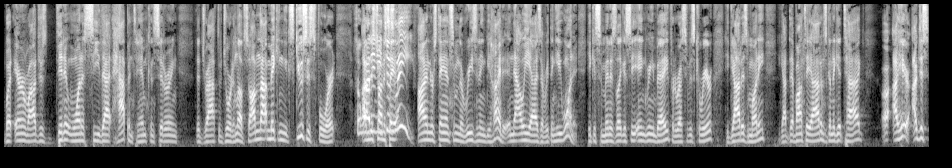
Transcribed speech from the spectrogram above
but Aaron Rodgers didn't want to see that happen to him, considering the draft of Jordan Love. So I'm not making excuses for it. So why I'm didn't just he trying just to say, leave? I understand some of the reasoning behind it, and now he has everything he wanted. He can submit his legacy in Green Bay for the rest of his career. He got his money. He got Davante Adams going to get tagged. Uh, I hear. I just.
